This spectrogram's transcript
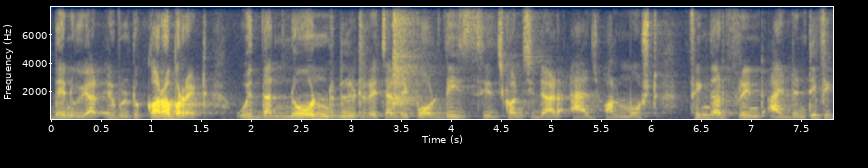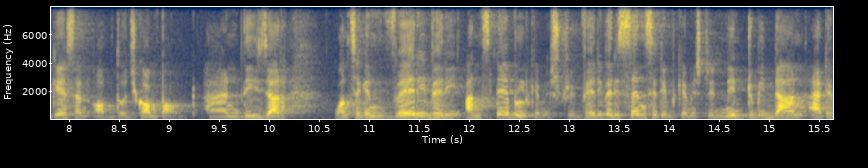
then we are able to corroborate with the known literature report this is considered as almost fingerprint identification of those compound and these are once again very very unstable chemistry very very sensitive chemistry need to be done at a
